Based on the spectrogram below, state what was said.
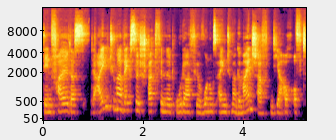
den Fall, dass der Eigentümerwechsel stattfindet oder für Wohnungseigentümergemeinschaften, die ja auch oft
